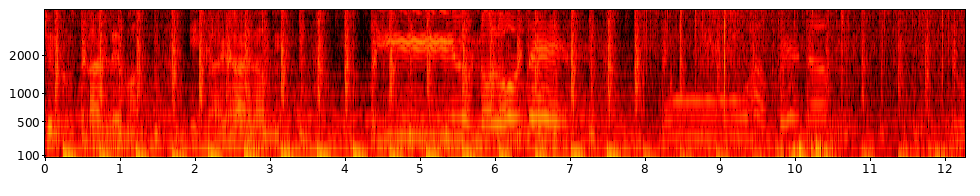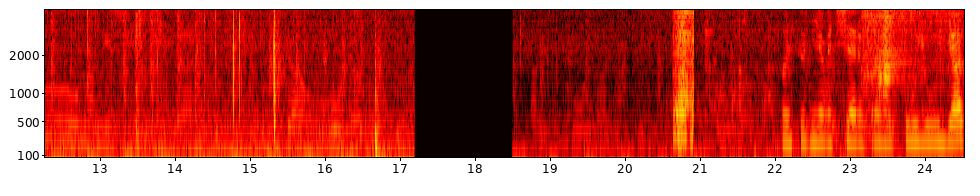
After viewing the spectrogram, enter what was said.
Uhambe nami zungangishilana dawo yami Ось сьогодні я вечерю приготую, як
